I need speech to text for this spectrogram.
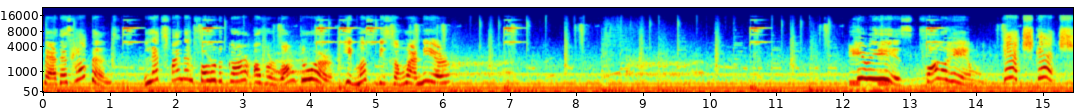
Bad has happened. Let's find and follow the car of a wrongdoer. He must be somewhere near. Here he is. Follow him. Catch, catch.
